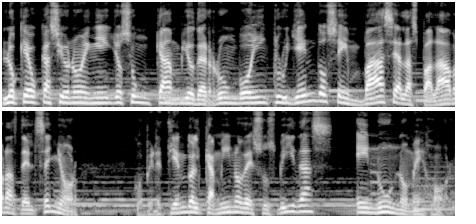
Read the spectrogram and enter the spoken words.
lo que ocasionó en ellos un cambio de rumbo incluyéndose en base a las palabras del Señor, convirtiendo el camino de sus vidas en uno mejor.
